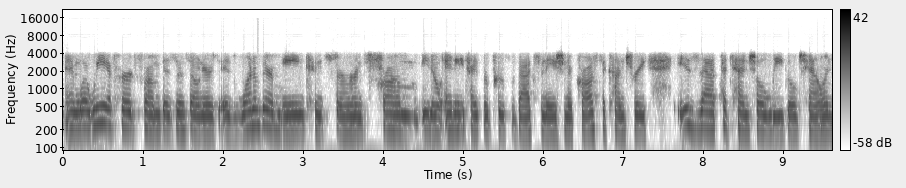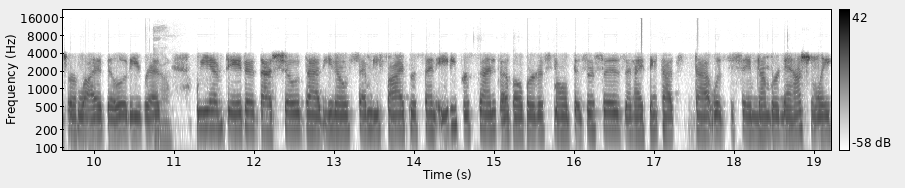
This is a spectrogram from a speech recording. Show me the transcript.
And what we have heard from business owners is one of their main concerns from, you know, any type of proof of vaccination across the country is that potential legal challenge or liability risk. Yeah. We have data that showed that, you know, 75%, 80% of Alberta small businesses, and I think that's that was the same number nationally,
